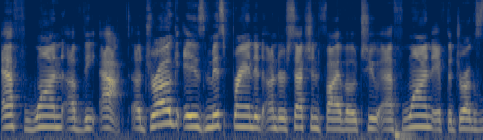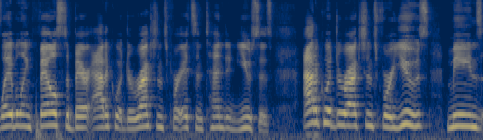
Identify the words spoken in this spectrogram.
F1 of the Act. A drug is misbranded under Section 502 F1 if the drug's labeling fails to bear adequate directions for its intended uses. Adequate directions for use means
